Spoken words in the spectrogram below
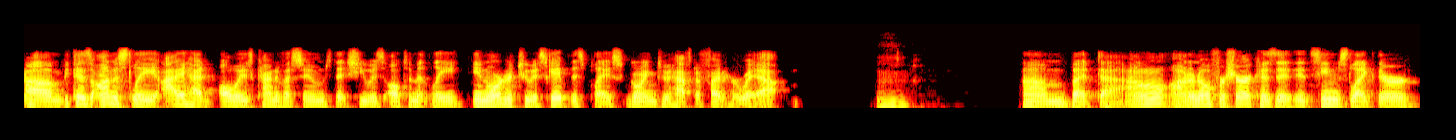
Um, because honestly, I had always kind of assumed that she was ultimately, in order to escape this place, going to have to fight her way out. hmm Um, but uh, I don't, I don't know for sure because it, it seems like they're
